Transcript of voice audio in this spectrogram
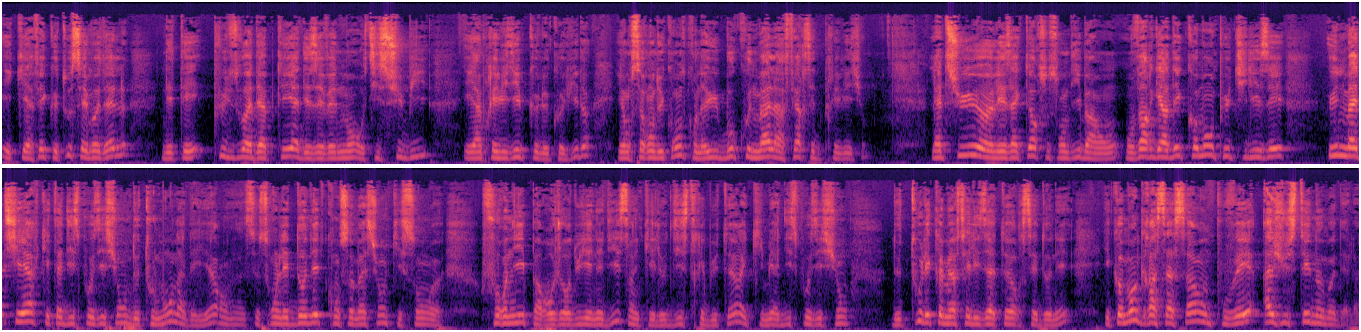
et qui a fait que tous ces modèles n'étaient plus du adaptés à des événements aussi subis et imprévisibles que le Covid. Et on s'est rendu compte qu'on a eu beaucoup de mal à faire cette prévision. Là-dessus, euh, les acteurs se sont dit, bah, on, va regarder comment on peut utiliser une matière qui est à disposition de tout le monde, hein, d'ailleurs. Ce sont les données de consommation qui sont euh, fournies par aujourd'hui Enedis, hein, qui est le distributeur et qui met à disposition de tous les commercialisateurs ces données et comment grâce à ça on pouvait ajuster nos modèles?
